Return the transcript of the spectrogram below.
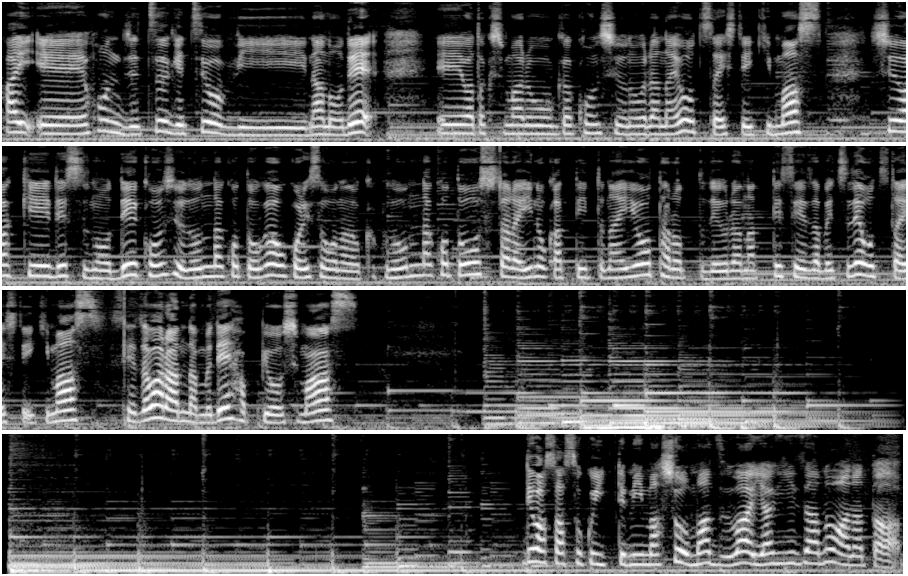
はい、えー、本日月曜日なので、えー、私、丸尾が今週の占いをお伝えしていきます。週明けですので、今週どんなことが起こりそうなのか、どんなことをしたらいいのかっていった内容をタロットで占って星座別でお伝えしていきます。星座はランダムで発表します。では早速行ってみましょう。まずは、ヤギ座のあなた。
